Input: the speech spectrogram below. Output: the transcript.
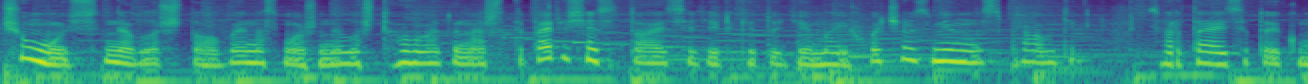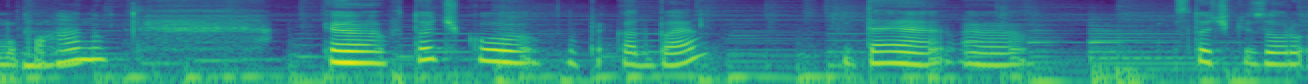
чомусь не влаштовує, нас може не влаштовувати наша теперішня ситуація, тільки тоді ми і хочемо змін насправді. Звертається той, кому погано. Mm-hmm. В точку, наприклад, Б, де е, з точки зору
